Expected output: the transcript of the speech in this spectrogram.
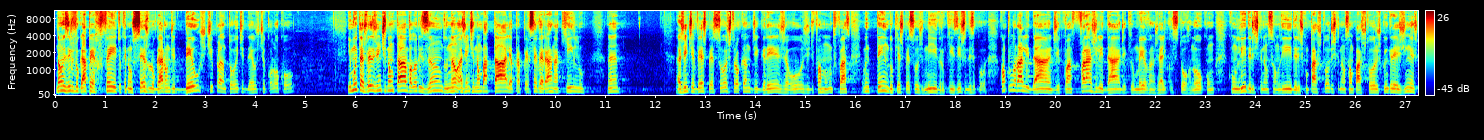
Não existe lugar perfeito que não seja o lugar onde Deus te plantou e de Deus te colocou. E muitas vezes a gente não está valorizando, não, a gente não batalha para perseverar naquilo. Né? A gente vê as pessoas trocando de igreja hoje de forma muito fácil. Eu entendo que as pessoas migram, que existem desse, com a pluralidade, com a fragilidade que o meio evangélico se tornou, com, com líderes que não são líderes, com pastores que não são pastores, com igrejinhas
